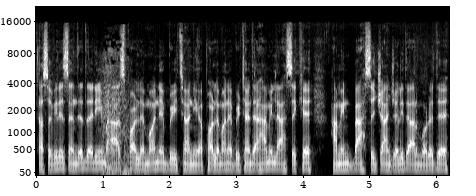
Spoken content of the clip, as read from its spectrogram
تصاویر زنده داریم از پارلمان بریتانیا. پارلمان بریتانیا در همین لحظه که همین بحث جنجالی در مورد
